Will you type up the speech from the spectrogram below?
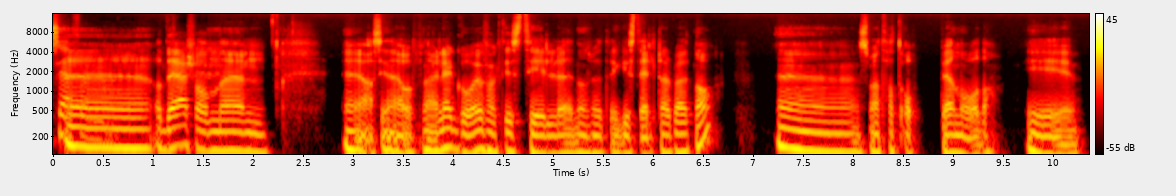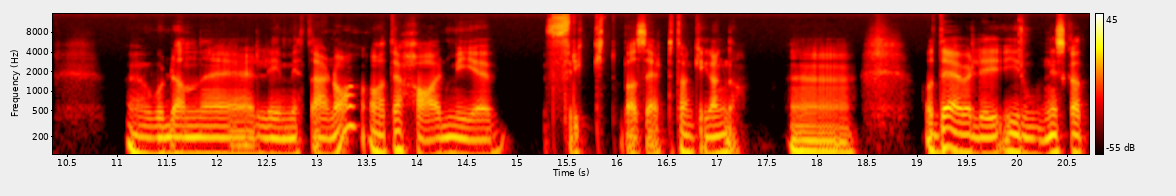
føler Eh, og det er sånn eh, ja, siden jeg er åpen ærlig, jeg går jo faktisk til noe som heter gesteltarbeid nå. Eh, som jeg har tatt opp igjen nå, da. I eh, hvordan eh, livet mitt er nå, og at jeg har mye fryktbasert tankegang, da. Eh, og det er veldig ironisk at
